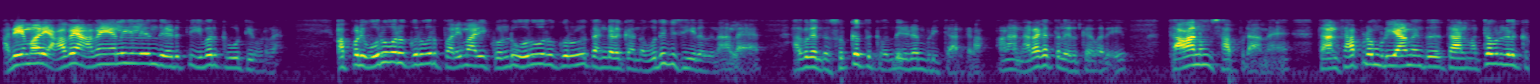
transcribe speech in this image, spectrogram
அதே மாதிரி அவன் அவன் இலையிலிருந்து எடுத்து இவருக்கு ஊட்டி விடுறான். அப்படி ஒருவருக்கொருவர் பரிமாறிக்கொண்டு ஒருவருக்கொருவர் தங்களுக்கு அந்த உதவி செய்கிறதுனால அவங்க அந்த சொர்க்கத்துக்கு வந்து இடம் பிடித்தார்களாம். ஆனால் நரகத்தில் இருக்கவர் தானும் சாப்பிடாம தான் சாப்பிட முடியாமல் இருந்தது தான் மற்றவர்களுக்கு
